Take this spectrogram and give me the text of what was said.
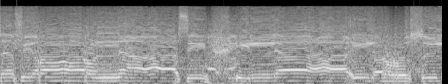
وليس فرار الناس إلا إلى الرسل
